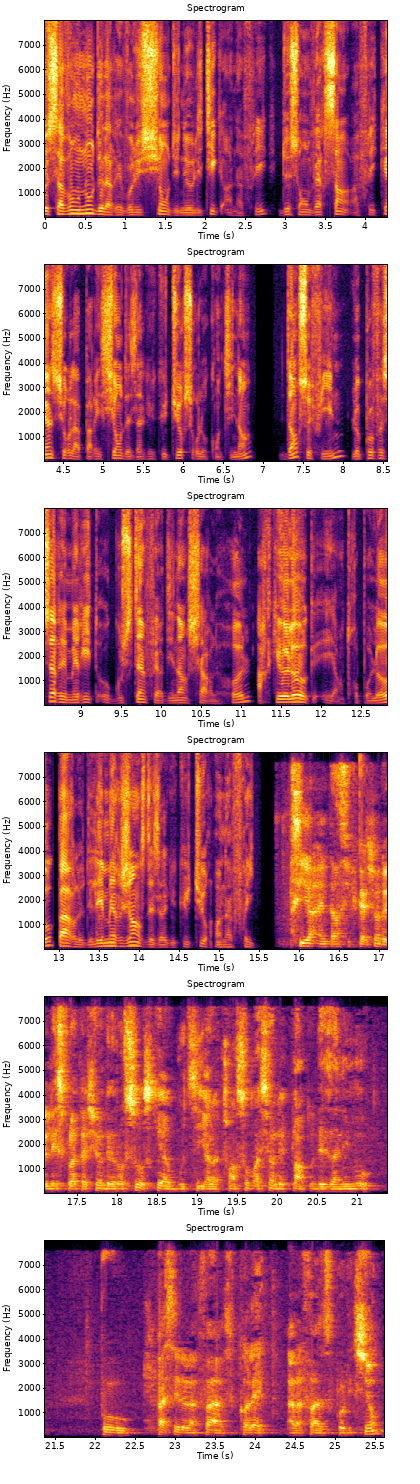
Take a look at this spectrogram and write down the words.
Que savons-nous de la révolution du néolithique en Afrique, de son versant africain sur l'apparition des agricultures sur le continent? Dans ce film, le professeur émérite Augustin Ferdinand Charles Hall, archéologue et anthropologue, parle de l'émergence des agricultures en Afrique. S'il y a intensification de l'exploitation des ressources qui aboutit à la transformation des plantes ou des animaux pour passer de la phase collecte à la phase production,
